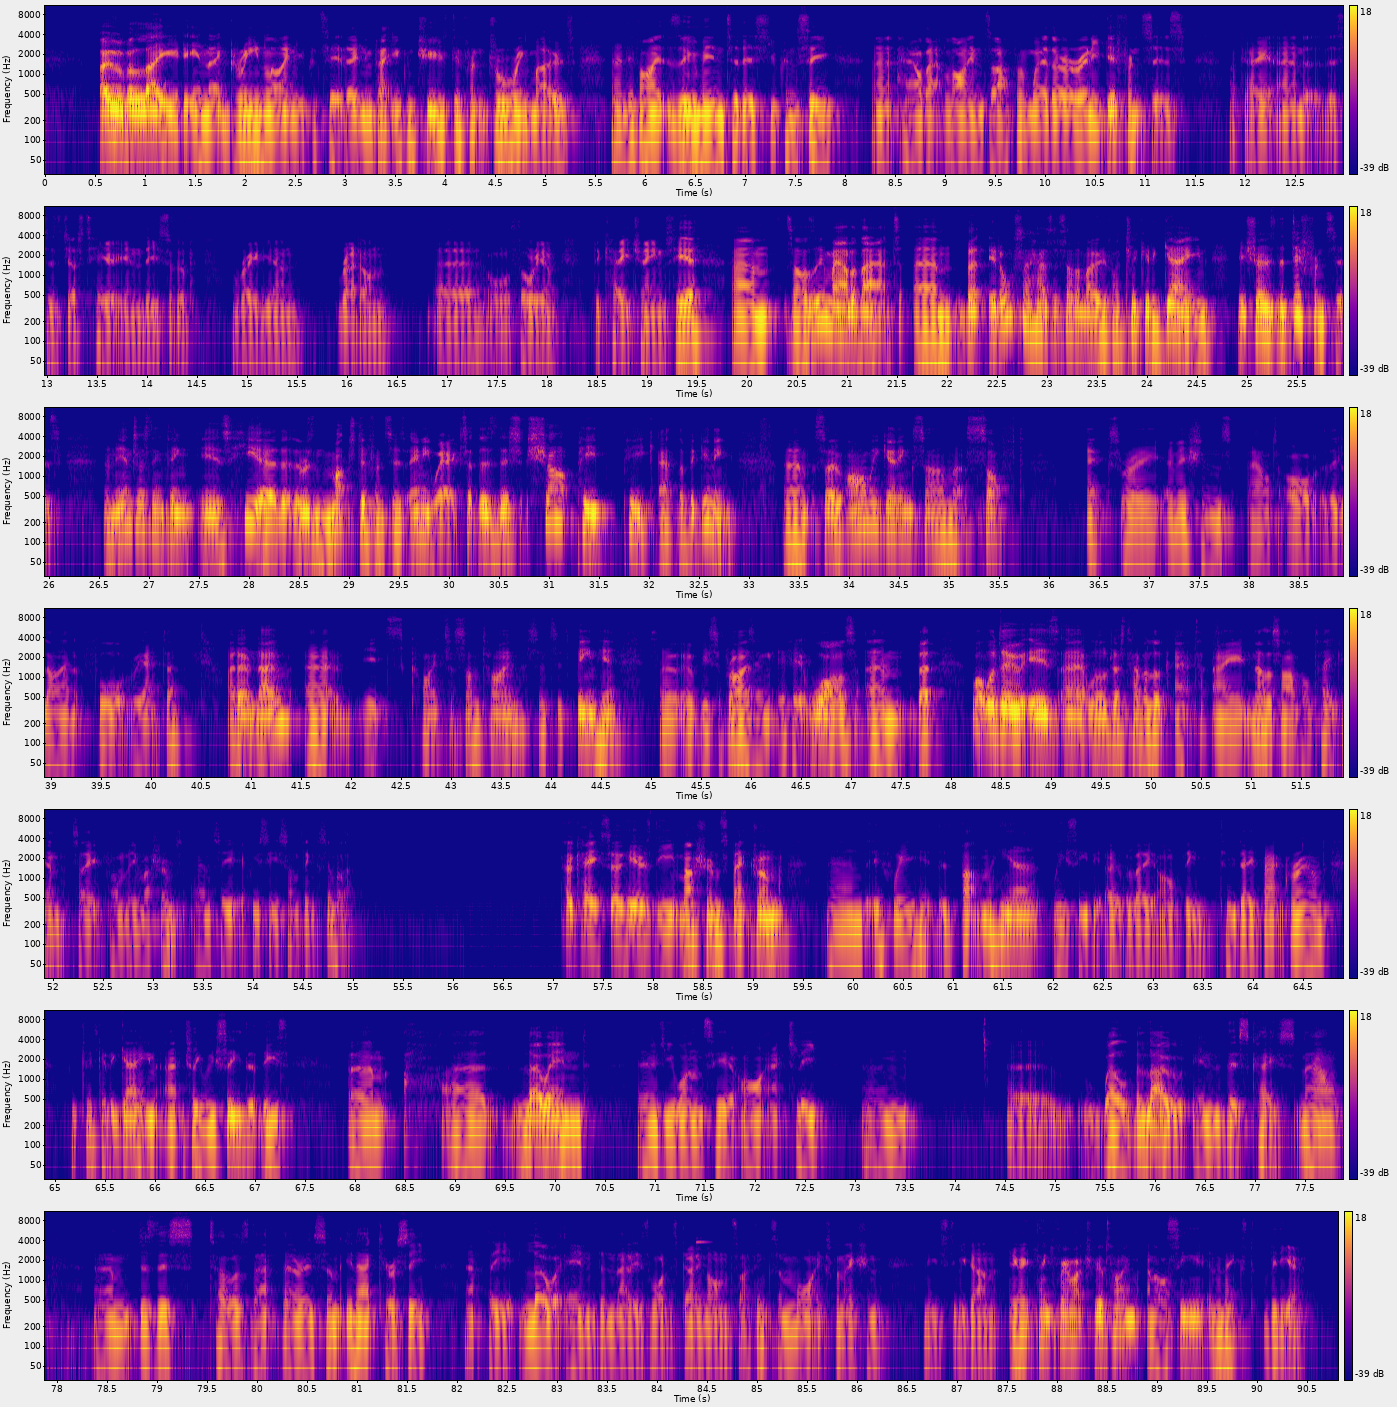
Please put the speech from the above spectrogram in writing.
overlaid in that green line. You can see it there. And in fact, you can choose different drawing modes. And if I zoom into this, you can see uh, how that lines up and where there are any differences. Okay, and this is just here in the sort of radion, radon uh, or thorium decay chains here. Um, so I'll zoom out of that. Um, but it also has this other mode. If I click it again, it shows the differences. And the interesting thing is here that there isn't much differences anywhere, except there's this sharp peak, peak at the beginning. Um, so are we getting some soft X-ray emissions out of the Lion 4 reactor? I don't know. Uh, it's quite some time since it's been here, so it would be surprising if it was. Um, but what we'll do is uh, we'll just have a look at another sample taken, say, from the mushrooms and see if we see something similar. Okay, so here's the mushroom spectrum. And if we hit this button here, we see the overlay of the two-day background. If we click it again, actually we see that these um, uh, low-end energy ones here are actually um, uh, well below in this case. Now, um, does this tell us that there is some inaccuracy at the lower end and that is what is going on? So I think some more explanation needs to be done. Anyway, thank you very much for your time and I'll see you in the next video.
